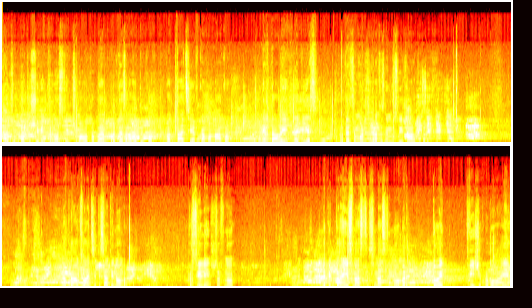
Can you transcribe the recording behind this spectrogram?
Адже поки що він приносить їм чимало проблем. Проте зараз в- ФК Монако. Невдалий навіс. Проте це може зіграти з ними злий жарт. На правому фланзі 10 номер. Прострілює штрафну. На підбиранні 18, 17 номер. Той двічі пробиває.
